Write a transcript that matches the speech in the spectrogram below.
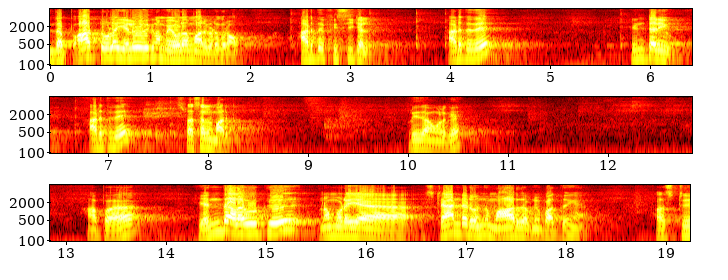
இந்த பார்ட் டூவில் எழுபதுக்கு நம்ம எவ்வளோ மார்க் எடுக்கிறோம்? அடுத்து ஃபிசிக்கல் அடுத்தது இன்டர்வியூ அடுத்தது ஸ்பெஷல் மார்க் புரியுதா உங்களுக்கு? அப்போ எந்த அளவுக்கு நம்முடைய ஸ்டாண்டர்ட் வந்து மாறுது அப்படின்னு பார்த்துங்க. ஃபஸ்ட்டு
